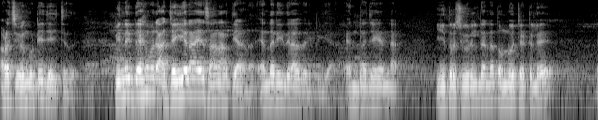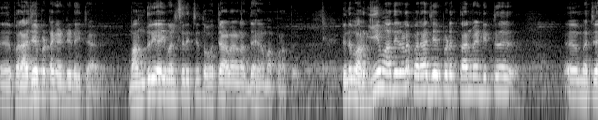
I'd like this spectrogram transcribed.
അവിടെ ശിവൻകുട്ടിയെ ജയിച്ചത്. പിന്നെ ഇദ്ദേഹം ഒരു അജയ്യനായ സ്ഥാനാർത്ഥിയാണ് എന്ന രീതിയിൽ അവതരിപ്പിക്കുക. എന്താ ജയന്ന ഈ തൃശ്ശൂരിൽ തന്നെ തൊണ്ണൂറ്റെട്ടിൽ പരാജയപ്പെട്ട കാൻഡിഡേറ്റാണ്. മന്ത്രിയായി മത്സരിച്ച് തോറ്റ ആളാണ് അദ്ദേഹം അപ്പുറത്ത്. പിന്നെ വർഗീയവാദികളെ പരാജയപ്പെടുത്താൻ വേണ്ടിയിട്ട് മറ്റേ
